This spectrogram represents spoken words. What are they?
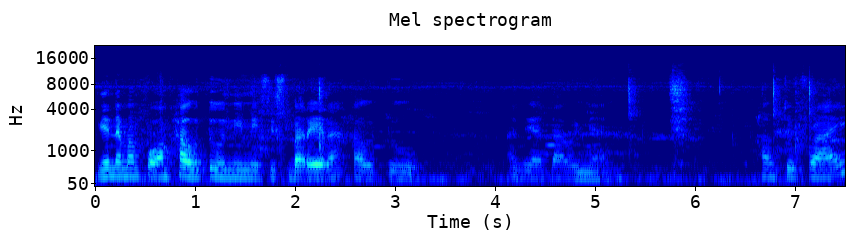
Yan naman po ang how to ni Mrs. Barrera. How to, ano yan tawag niyan? How to fry.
